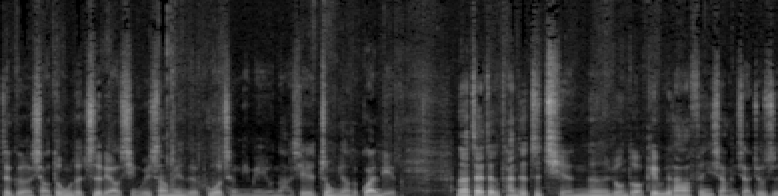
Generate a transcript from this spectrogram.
这个小动物的治疗行为上面的过程里面有哪些重要的关联。那在这个谈这之前呢，荣朵可以跟大家分享一下，就是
